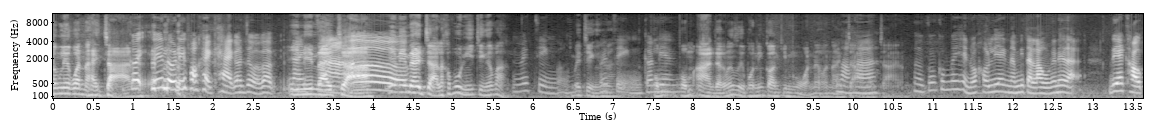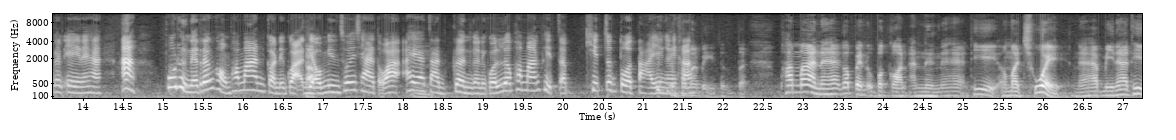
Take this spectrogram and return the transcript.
ต้องเรียกว่านายจ๋าก็ไม่รู้ดิพอแขกๆกันจะเหมือนแบบอีนี่นายจ๋าเอออีนี่นายจ๋าแล้วเขาพูดอย่างนี้จริงหรือเปล่าไม่จริงมั้งไม่จริงใช่ไม่ไหมจริงก็ผมเรียกผมอ่านจากหนังสือพลนิกรกิมหงวนนะว่านายจ๋าเหรอคะนายจ๋าเออก็ก็ไม่เห็นว่าเขาเรียกนะมีแต่เราก็นี่แหละ เรียกเขากันเองนะคะอะ พูดถึงในเรื่องของผ้าม่านก่อนดีกว่า เดี๋ยวมินช่วยแชร์แต่ว่าให้อาจารย์เกริ่นก่อนดีกว่าเลือกผ้าม่านผิดจะคิดจนตัวตายยังไงผ้าคะม่านไปอีกจนแต่ผ้าม่านนะฮะก็เป็นอุปกรณ์อันหนึงนะฮะที่เอามาช่วยนะครับมีหน้าที่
